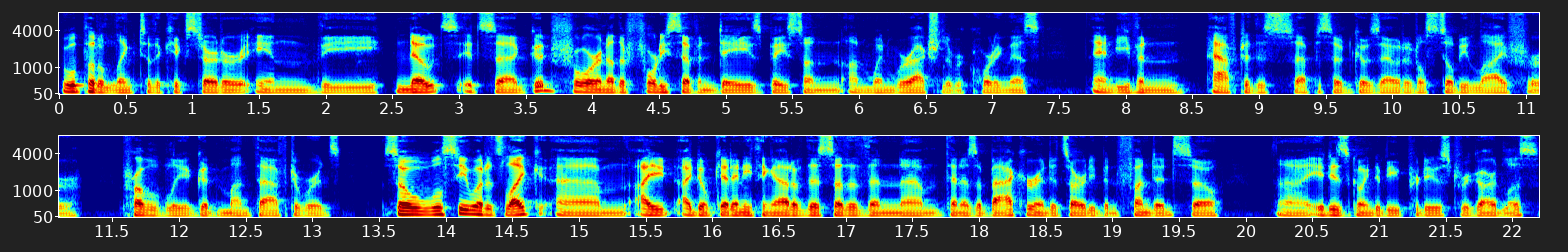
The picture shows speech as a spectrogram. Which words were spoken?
We'll put a link to the Kickstarter in the notes. It's uh, good for another 47 days based on on when we're actually recording this, and even after this episode goes out, it'll still be live for probably a good month afterwards so we'll see what it's like. Um, I I don't get anything out of this other than um, than as a backer, and it's already been funded, so uh, it is going to be produced regardless.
